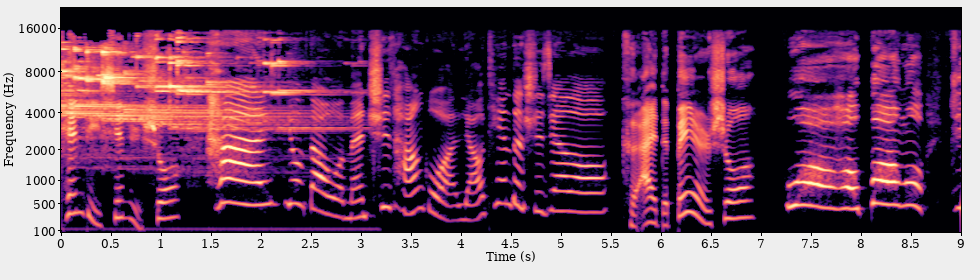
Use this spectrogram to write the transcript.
Candy 仙女说：“嗨，又到我们吃糖果、聊天的时间喽。”可爱的贝尔说：“哇，好棒哦！今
